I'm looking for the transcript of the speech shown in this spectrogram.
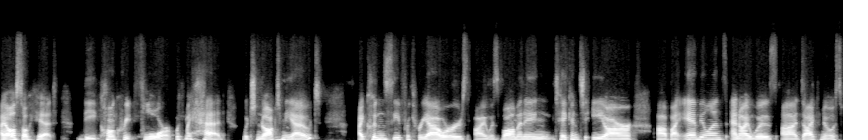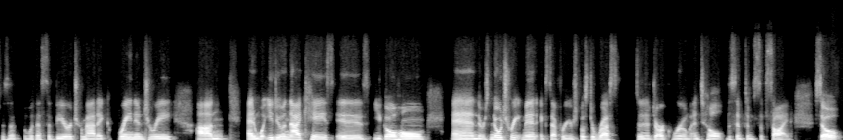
I also hit the concrete floor with my head, which knocked me mm-hmm. out. I couldn't see for three hours. I was vomiting, taken to ER uh, by ambulance, and I was uh, diagnosed with a, with a severe traumatic brain injury. Um, and what you do in that case is you go home and there's no treatment except for you're supposed to rest in a dark room until the symptoms subside. So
